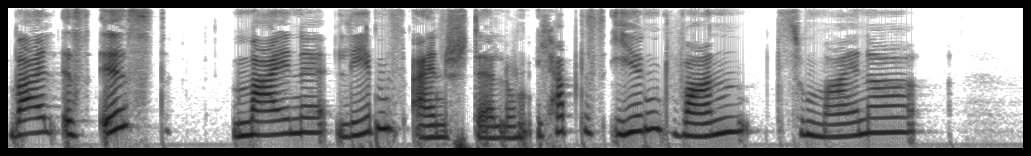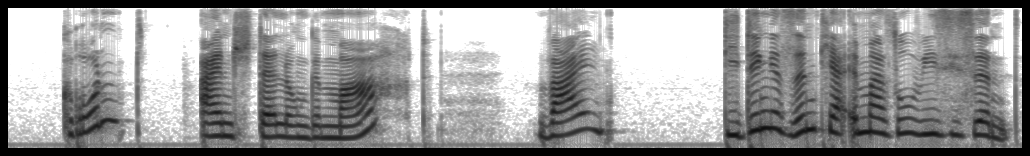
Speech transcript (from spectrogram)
weil es ist meine Lebenseinstellung. Ich habe das irgendwann zu meiner Grundeinstellung gemacht, weil die Dinge sind ja immer so, wie sie sind.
